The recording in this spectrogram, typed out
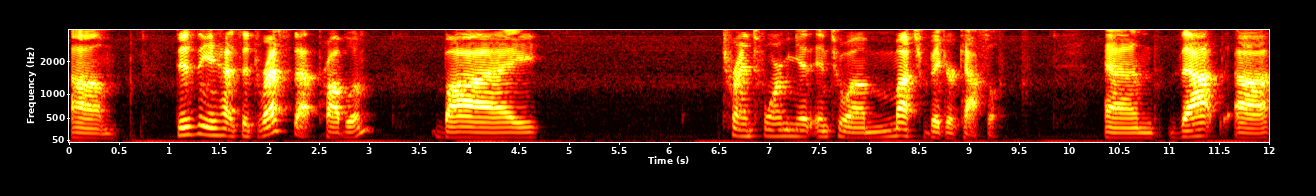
Um, Disney has addressed that problem by transforming it into a much bigger castle. And that, uh,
